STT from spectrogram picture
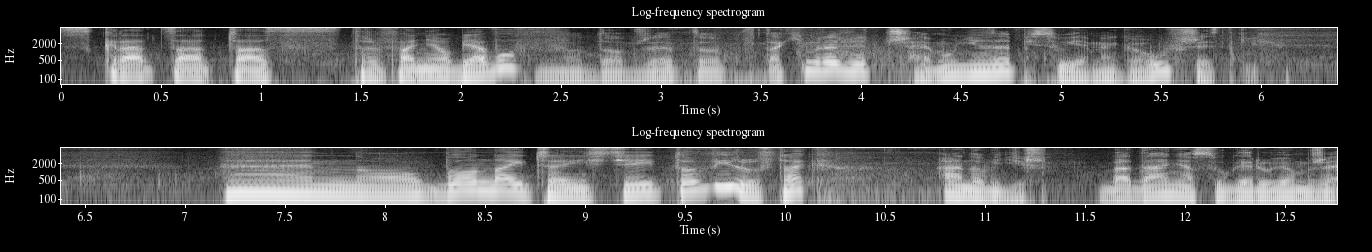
skraca czas trwania objawów. No dobrze, to w takim razie czemu nie zapisujemy go u wszystkich? E, No, bo najczęściej to wirus, tak? A no widzisz, badania sugerują, że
